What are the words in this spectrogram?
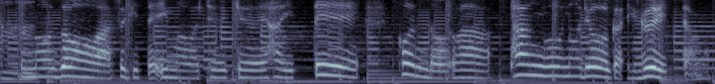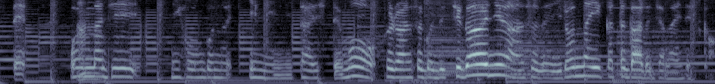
うんうんそのゾーンは過ぎて今は中級へ入って今度は単語の量がえぐいって思って同じ日本語の意味に対してもフランス語で違うニュアンスでいろんな言い方があるじゃないですか。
